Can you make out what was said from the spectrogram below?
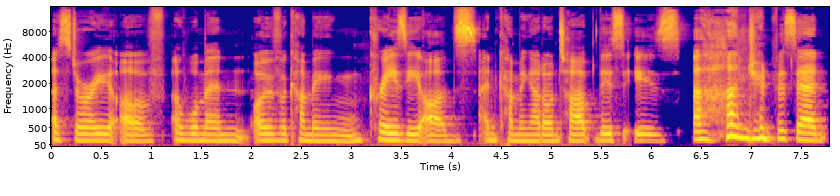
a story of a woman overcoming crazy odds and coming out on top. This is a hundred percent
